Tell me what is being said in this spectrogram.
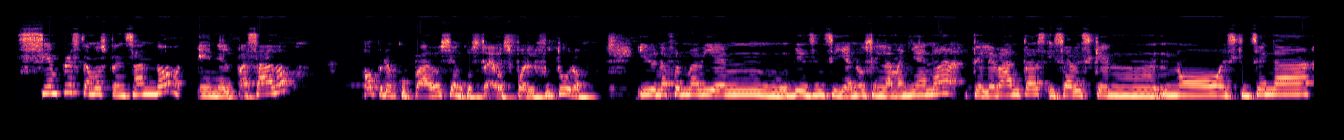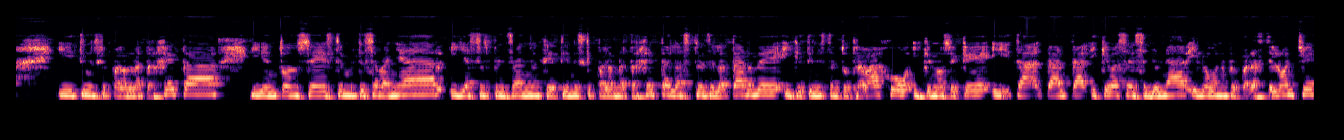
Siempre estamos pensando en el pasado o preocupados y angustiados por el futuro. Y de una forma bien, bien sencilla, ¿no? en la mañana te levantas y sabes que no es quincena y tienes que pagar una tarjeta y entonces te metes a bañar y ya estás pensando en que tienes que pagar una tarjeta a las 3 de la tarde y que tienes tanto trabajo y que no sé qué y tal, tal, tal y que vas a desayunar y luego no preparaste lonche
